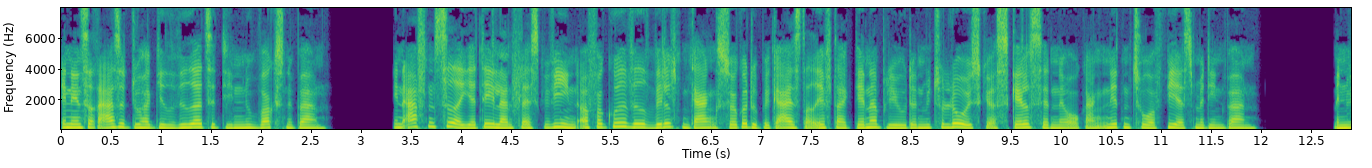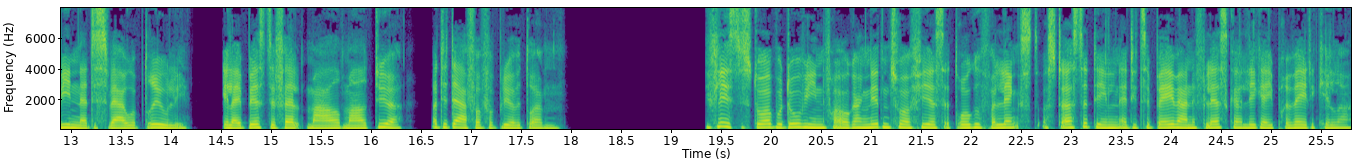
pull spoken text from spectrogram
En interesse, du har givet videre til dine nu voksne børn. En aften sidder I og deler en flaske vin, og for Gud ved, hvilken gang sukker du begejstret efter at genopleve den mytologiske og skældsættende årgang 1982 med dine børn. Men vinen er desværre uopdrivelig, eller i bedste fald meget, meget dyr, og det derfor forbliver ved drømmen. De fleste store Bordeaux-vine fra årgang 1982 er drukket for længst, og størstedelen af de tilbageværende flasker ligger i private kældre.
